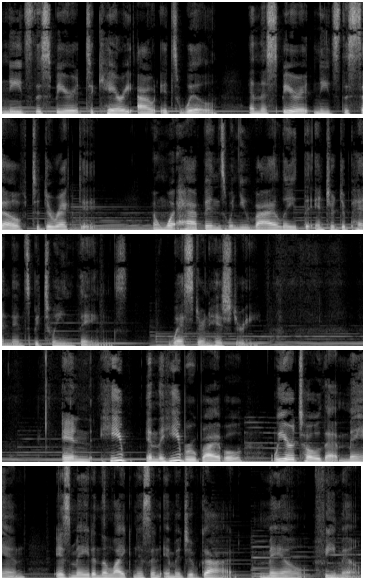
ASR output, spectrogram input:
needs the spirit to carry out its will, and the spirit needs the self to direct it. And what happens when you violate the interdependence between things? Western history. In, he- in the Hebrew Bible, we are told that man is made in the likeness and image of God, male, female.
